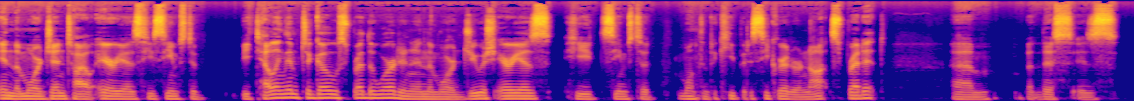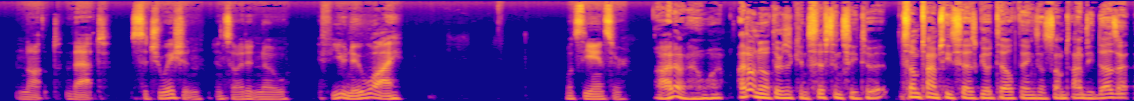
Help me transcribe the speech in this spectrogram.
in the more Gentile areas, he seems to be telling them to go spread the word. And in the more Jewish areas, he seems to want them to keep it a secret or not spread it. Um, but this is not that situation. And so I didn't know if you knew why, what's the answer? I don't know. I don't know if there's a consistency to it. Sometimes he says go tell things and sometimes he doesn't.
